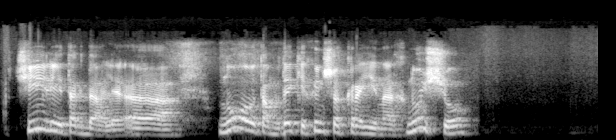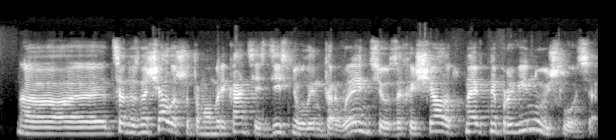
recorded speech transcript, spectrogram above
в Чилі і так далі. Ну там в деяких інших країнах. Ну і що? Це не означало, що там американці здійснювали інтервенцію, захищали. Тут навіть не про війну йшлося.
